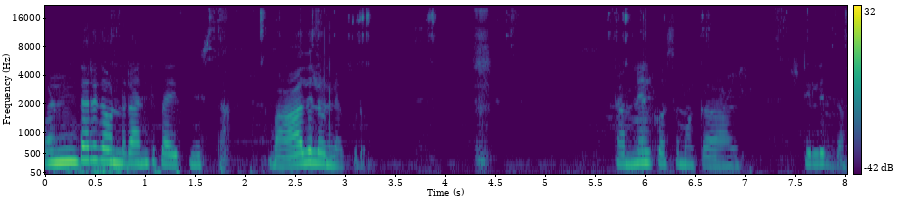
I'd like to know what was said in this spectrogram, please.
ఒంటరిగా ఉండడానికి ప్రయత్నిస్తా. బాధలు ఉన్నప్పుడు. తమ్నేల్ కోసం ఒక స్టిల్ ఇద్దాం.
